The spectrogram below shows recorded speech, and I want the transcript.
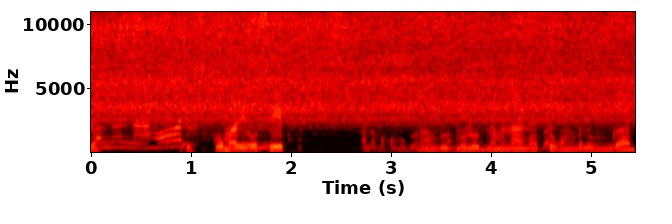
Nahon. Diyos ko, Mariusip. Ano? Ang lud-mulod naman na ito ang dalunggan.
